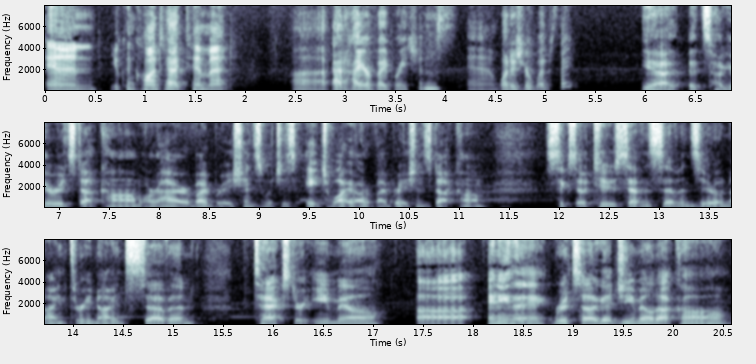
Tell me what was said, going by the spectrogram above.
And you can contact him at uh, at Higher Vibrations. And what is your website? Yeah, it's hugyourroots.com or higher vibrations, which is hyrvibrations.com. 602 770 9397. Text or email, uh, anything. Rootshug at gmail.com.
